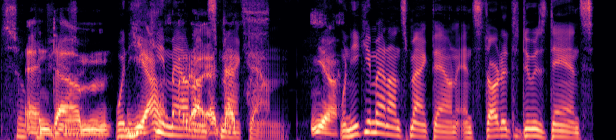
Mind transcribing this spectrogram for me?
So And, confusing. um, when he yeah, came out on I- that's- SmackDown, Yeah. when he came out on SmackDown and started to do his dance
